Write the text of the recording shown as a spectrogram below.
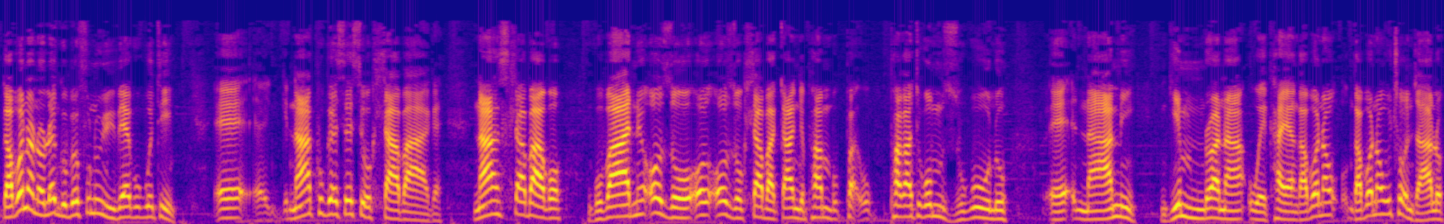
ngabona nolengo befuna uyibeka ukuthi eh eh, nakho ke sesiyokuhlaba ke nasihlabako ngubani ozo o- ozokuhlaba qange phambi pha- phakathi komzukulu eh nami? Ngimntwana wekhaya. Ngabona ngabona utsho njalo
